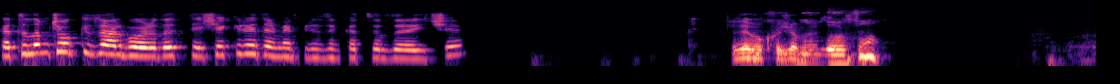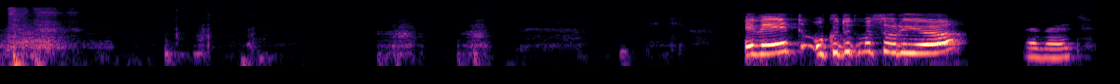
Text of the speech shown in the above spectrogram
Katılım çok güzel bu arada. Teşekkür ederim hepinizin katıldığı için. Ne demek hocam? hocam. Evet, okuduk mu soruyu? Evet.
